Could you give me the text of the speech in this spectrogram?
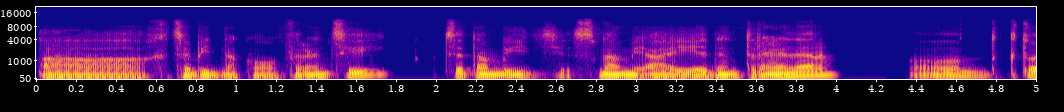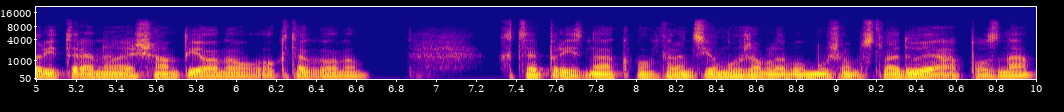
a chce byť na konferencii. Chce tam byť s nami aj jeden tréner, ktorý trénuje šampiónov OKTAGONu. Chce prísť na konferenciu mužom, lebo mužom sleduje a pozná.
